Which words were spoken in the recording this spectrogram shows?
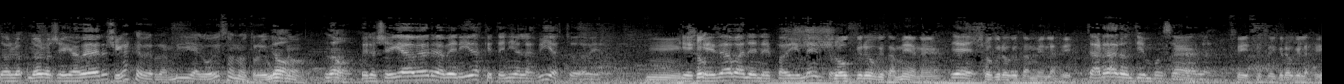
no lo, no lo llegué a ver. ¿Llegaste a ver Rambí algo de eso? ¿No? ¿Trolebús No, no? no, pero llegué a ver avenidas que tenían las vías todavía, Mm, que yo, quedaban en el pavimento. yo creo que también, ¿eh? Yo creo que también las vi. Tardaron tiempo en Ah, sacarlas. sí, sí, sí, creo que las vi.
